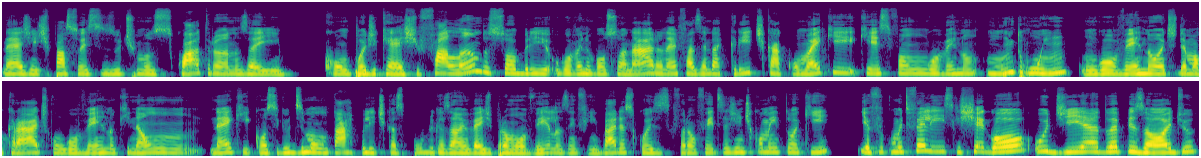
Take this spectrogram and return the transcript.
né? A gente passou esses últimos quatro anos aí com o podcast falando sobre o governo Bolsonaro, né, fazendo a crítica a como é que, que esse foi um governo muito ruim, um governo antidemocrático, um governo que não, né, que conseguiu desmontar políticas públicas ao invés de promovê-las, enfim, várias coisas que foram feitas, a gente comentou aqui, e eu fico muito feliz que chegou o dia do episódio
